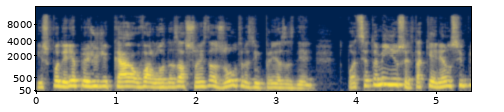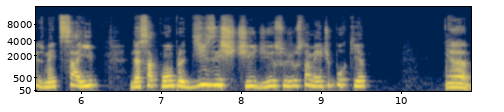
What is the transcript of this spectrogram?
isso poderia prejudicar o valor das ações das outras empresas dele. Pode ser também isso, ele está querendo simplesmente sair dessa compra, desistir disso justamente porque é,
